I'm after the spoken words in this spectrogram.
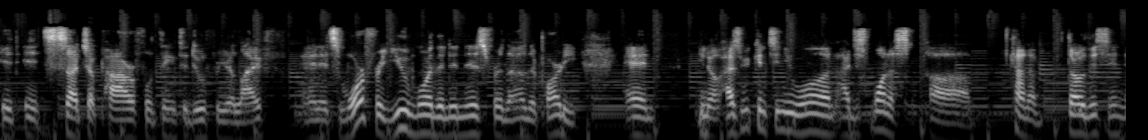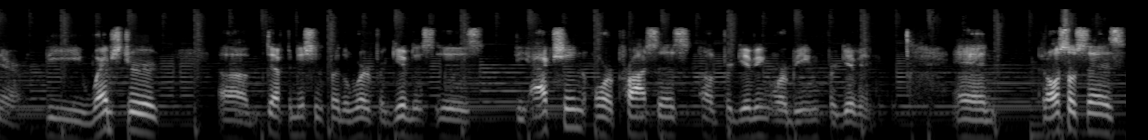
it, it's such a powerful thing to do for your life. And it's more for you more than it is for the other party. And you know, as we continue on, I just want to uh, kind of throw this in there. The Webster uh, definition for the word forgiveness is the action or process of forgiving or being forgiven. And it also says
